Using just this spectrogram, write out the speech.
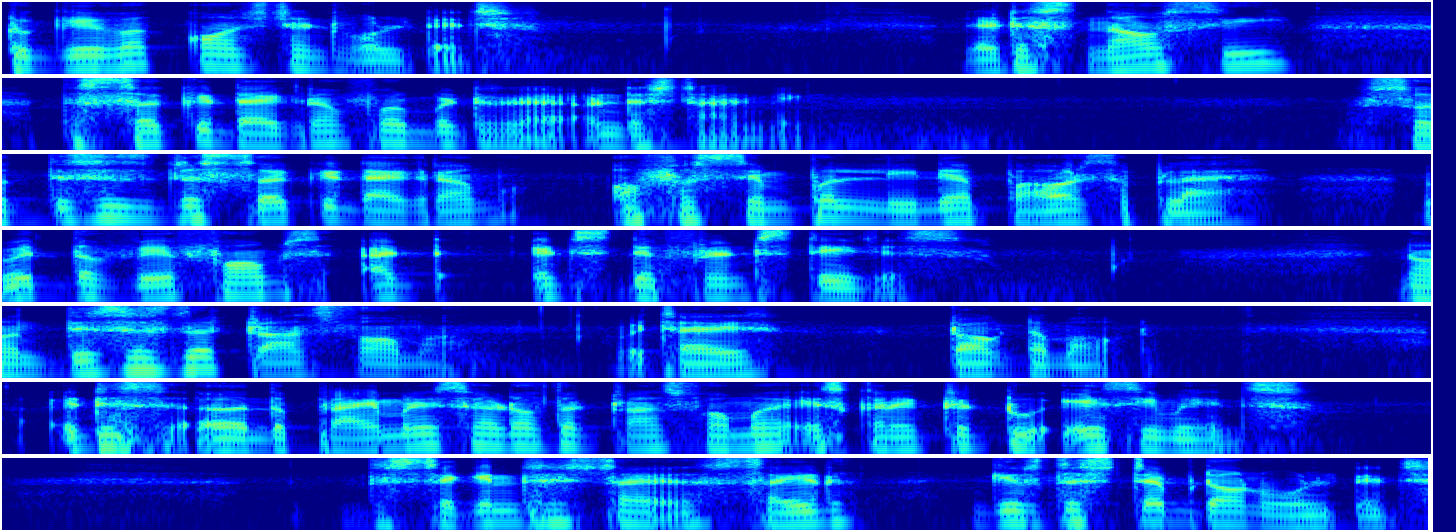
to give a constant voltage. Let us now see the circuit diagram for better understanding. So this is the circuit diagram of a simple linear power supply with the waveforms at its different stages. Now this is the transformer which I talked about. It is uh, the primary side of the transformer is connected to AC mains. The secondary side gives the step down voltage.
